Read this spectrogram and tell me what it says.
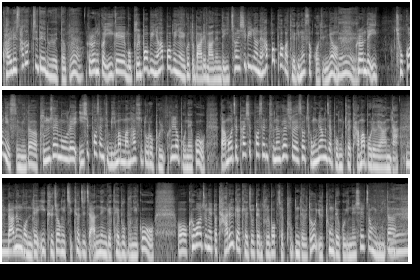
관리 사각지대에 놓여 있다고요? 그러니까 이게 뭐 불법이냐 합법이냐 이것도 말이 많은데 2012년에 합법화가 되긴 했었거든요. 네. 그런데 이 조건이 있습니다. 분쇄물의 20% 미만만 하수도로 흘려보내고 나머지 80%는 회수해서 종량제 봉투에 담아버려야 한다라는 음. 건데 이 규정이 지켜지지 않는 게 대부분이고 어, 그 와중에 또 다르게 개조된 불법 제품들도 유통되고 있는 실정입니다. 네.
